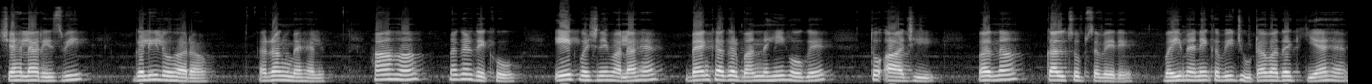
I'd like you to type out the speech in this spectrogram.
شہلا رضوی گلی لوہارا رنگ محل۔ ہاں ہاں مگر دیکھو، ایک بجنے والا ہے، بینک اگر بند نہیں ہو گئے تو آج ہی، ورنہ کل صبح سویرے۔ بھائی، میں نے کبھی جھوٹا وعدہ کیا ہے۔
